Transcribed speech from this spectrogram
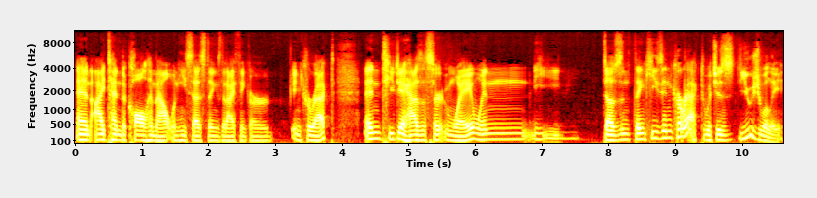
and I tend to call him out when he says things that I think are incorrect, and TJ has a certain way when he doesn't think he's incorrect, which is usually.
